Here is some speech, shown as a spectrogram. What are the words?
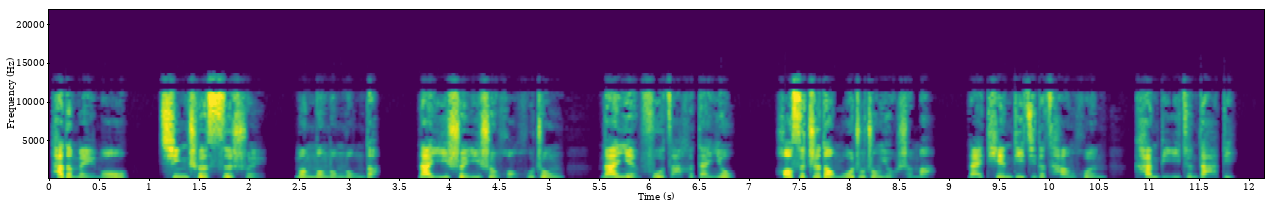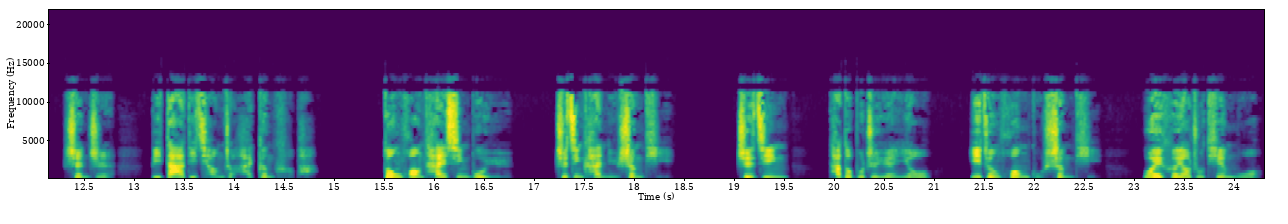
他的美眸清澈似水，朦朦胧胧的，那一瞬一瞬恍惚中，难掩复杂和担忧，好似知道魔柱中有什么，乃天地级的残魂，堪比一尊大帝，甚至比大帝强者还更可怕。东皇太心不语，只今看女圣体。至今他都不知缘由，一尊荒古圣体为何要助天魔？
